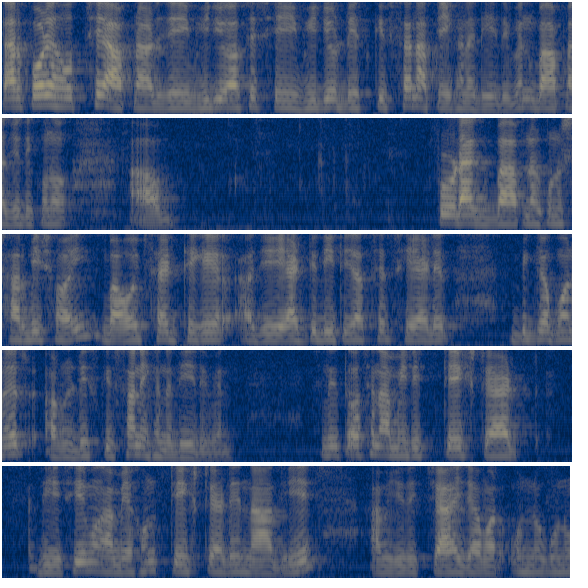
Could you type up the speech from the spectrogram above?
তারপরে হচ্ছে আপনার যেই ভিডিও আছে, সেই ভিডিও ডেসক্রিপশান আপনি এখানে দিয়ে দেবেন বা আপনার যদি কোনো প্রোডাক্ট বা আপনার কোনো সার্ভিস হয় বা ওয়েবসাইট থেকে যে অ্যাডটি দিতে যাচ্ছেন, সেই অ্যাডের বিজ্ঞাপনের আপনি ডেসক্রিপশান এখানে দিয়ে দেবেন। দেখতে পাচ্ছেন আমি এটি টেক্সট অ্যাড দিয়েছি এবং আমি এখন টেক্সট অ্যাডে না দিয়ে আমি যদি চাই যে আমার অন্য কোনো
